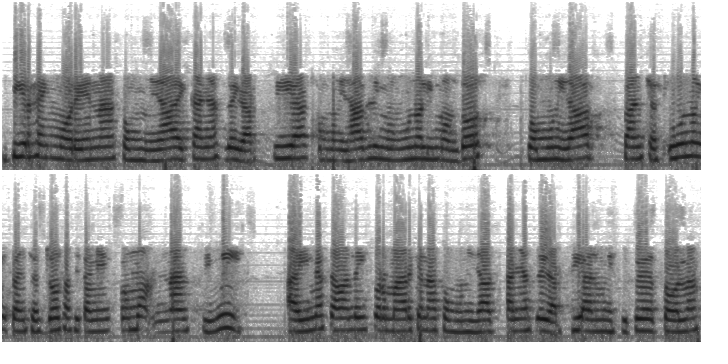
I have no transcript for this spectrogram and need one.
Virgen Morena, comunidad de Cañas de García, comunidad Limón 1, Limón 2, comunidad Sánchez 1 y Sánchez 2, así también como Nancy Mi. Ahí me acaban de informar que en la comunidad Cañas de García, el municipio de Tola,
